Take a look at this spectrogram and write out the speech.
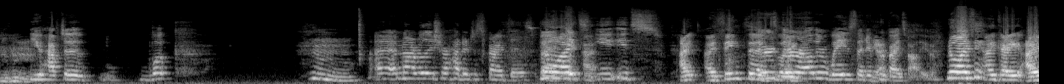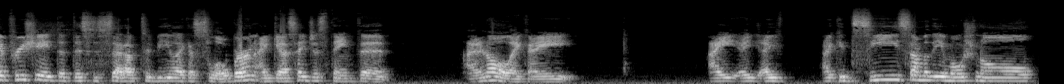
Mhm. You have to look. Hmm. I, I'm not really sure how to describe this, but No, I- it's I- it's I, I think that there, like, there are other ways that it Yeah. provides value. No, I think like I, I appreciate that this is set up to be like a slow burn. I guess I just think that I don't know, like I I I I, I could see some of the emotional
